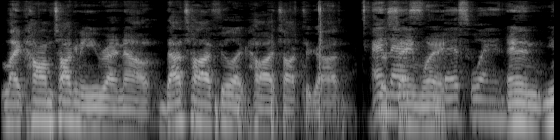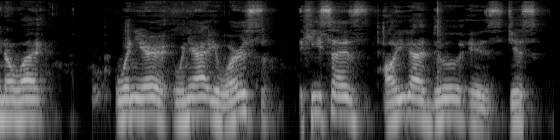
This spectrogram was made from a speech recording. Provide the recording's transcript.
like how I'm talking to you right now. That's how I feel like how I talk to God. and the that's same way. the best way. And you know what? When you're when you're at your worst, he says all you gotta do is just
